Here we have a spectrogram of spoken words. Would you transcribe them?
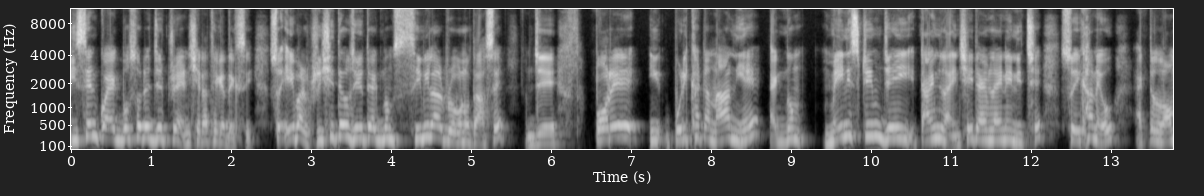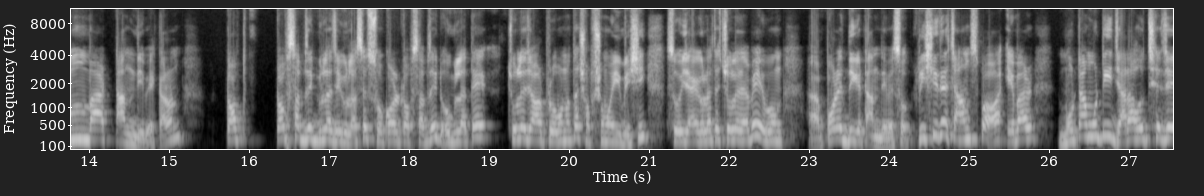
রিসেন্ট কয়েক বছরের যে ট্রেন্ড সেটা থেকে দেখছি। সো এবার কৃষিতেও যেহেতু একদম সিমিলার প্রবণতা আছে, যে পরে পরীক্ষাটা না নিয়ে একদম মেইন স্ট্রিম যেই টাইম লাইন সেই টাইম লাইনে নিচ্ছে। সো এখানেও একটা লম্বা টান দিবে। কারণ টপ টপ সাবজেক্টগুলো যেগুলো আছে সোকল টপ সাবজেক্ট ওগুলাতে চলে যাওয়ার প্রবণতা সবসময়ই বেশি। সো ওই জায়গাগুলোতে চলে যাবে এবং পরের দিকে টান দেবে। সো কৃষিতে চান্স পাওয়া, এবার মোটামুটি যারা হচ্ছে যে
